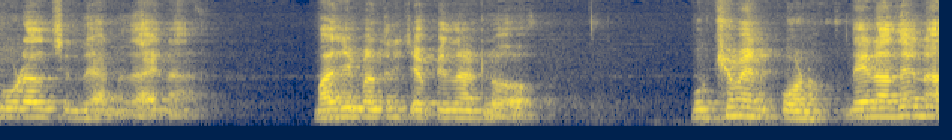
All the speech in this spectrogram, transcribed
చూడాల్సిందే అన్నది ఆయన మాజీ మంత్రి చెప్పిన దాంట్లో ముఖ్యమైన కోణం. నేను అదే నా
